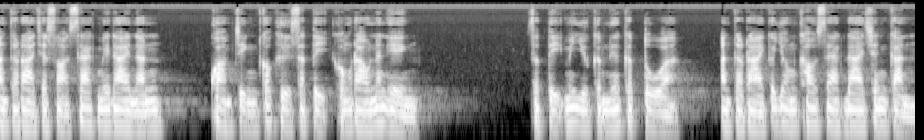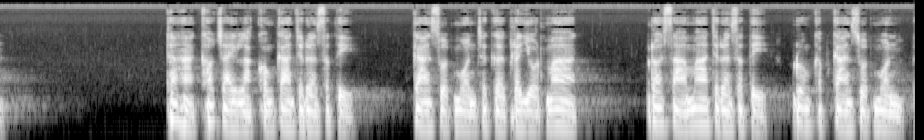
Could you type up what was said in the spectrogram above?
อันตรายจะสอดแทรกไม่ได้นั้น ความจริงก็คือสติของเรานั่นเอง สติไม่อยู่กับเนื้อกับตัว อันตรายก็ย่อมเข้าแทรกได้เช่นกัน ถ้าหากเข้าใจหลักของการเจริญสติ การสวดมนต์จะเกิดประโยชน์มาก เราสามารถเจริญสติร่วมกับการสวดมนต์ไป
